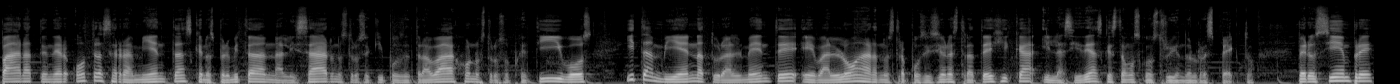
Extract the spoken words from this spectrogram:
para tener otras herramientas que nos permitan analizar nuestros equipos de trabajo, nuestros objetivos y también naturalmente evaluar nuestra posición estratégica y las ideas que estamos construyendo al respecto. Pero siempre,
